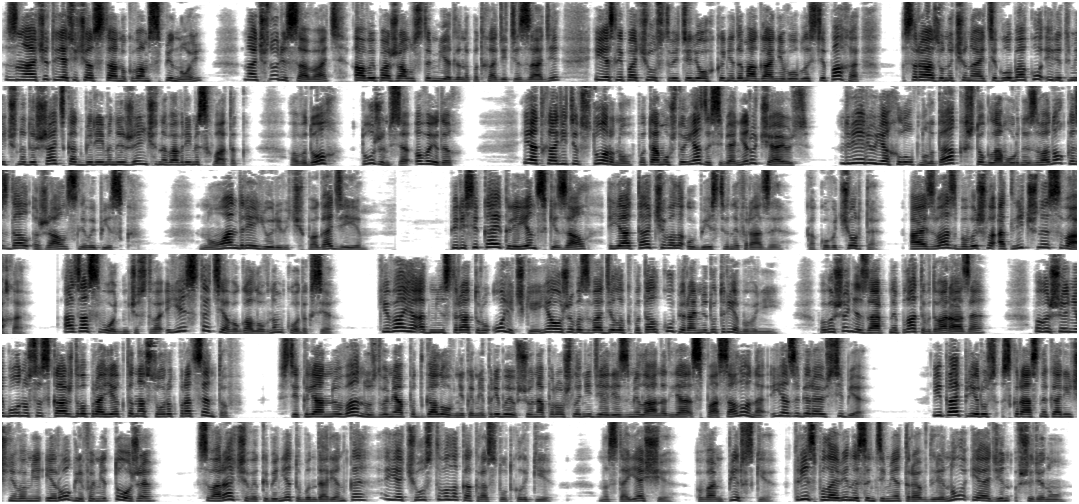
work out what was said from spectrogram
Значит, я сейчас стану к вам спиной, начну рисовать, а вы, пожалуйста, медленно подходите сзади, и если почувствуете легкое недомогание в области паха, сразу начинайте глубоко и ритмично дышать, как беременная женщина во время схваток. Вдох, тужимся, выдох и отходите в сторону, потому что я за себя не ручаюсь». Дверью я хлопнула так, что гламурный звонок издал жалостливый писк. «Ну, Андрей Юрьевич, погоди». Пересекая клиентский зал, я оттачивала убийственные фразы. «Какого черта? А из вас бы вышла отличная сваха. А за сводничество есть статья в Уголовном кодексе?» Кивая администратору Олечки, я уже возводила к потолку пирамиду требований. Повышение заработной платы в два раза. Повышение бонуса с каждого проекта на 40%. Стеклянную ванну с двумя подголовниками, прибывшую на прошлой неделе из Милана для спа-салона, я забираю себе. И папирус с красно-коричневыми иероглифами тоже. Сворачивая к кабинету Бондаренко, я чувствовала, как растут клыки. Настоящие, вампирские. Три с половиной сантиметра в длину и один в ширину.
